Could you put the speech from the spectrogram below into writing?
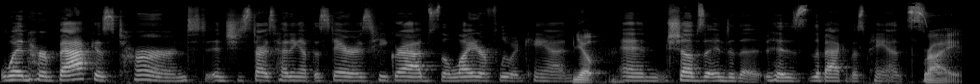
when her back is turned and she starts heading up the stairs, he grabs the lighter fluid can Yep. and shoves it into the his the back of his pants. Right.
